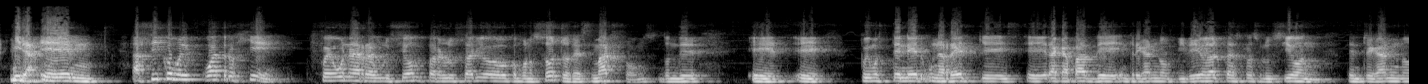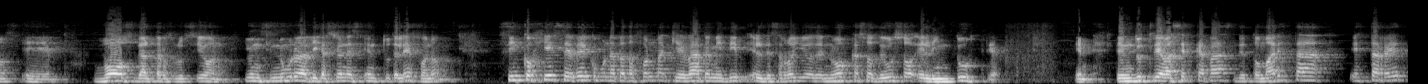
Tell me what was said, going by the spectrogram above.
Mira, eh, así como el 4G fue una revolución para el usuario como nosotros de smartphones, donde eh, eh, pudimos tener una red que eh, era capaz de entregarnos video de alta resolución, de entregarnos eh, voz de alta resolución y un sinnúmero de aplicaciones en tu teléfono, 5G se ve como una plataforma que va a permitir el desarrollo de nuevos casos de uso en la industria. La industria va a ser capaz de tomar esta, esta red,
